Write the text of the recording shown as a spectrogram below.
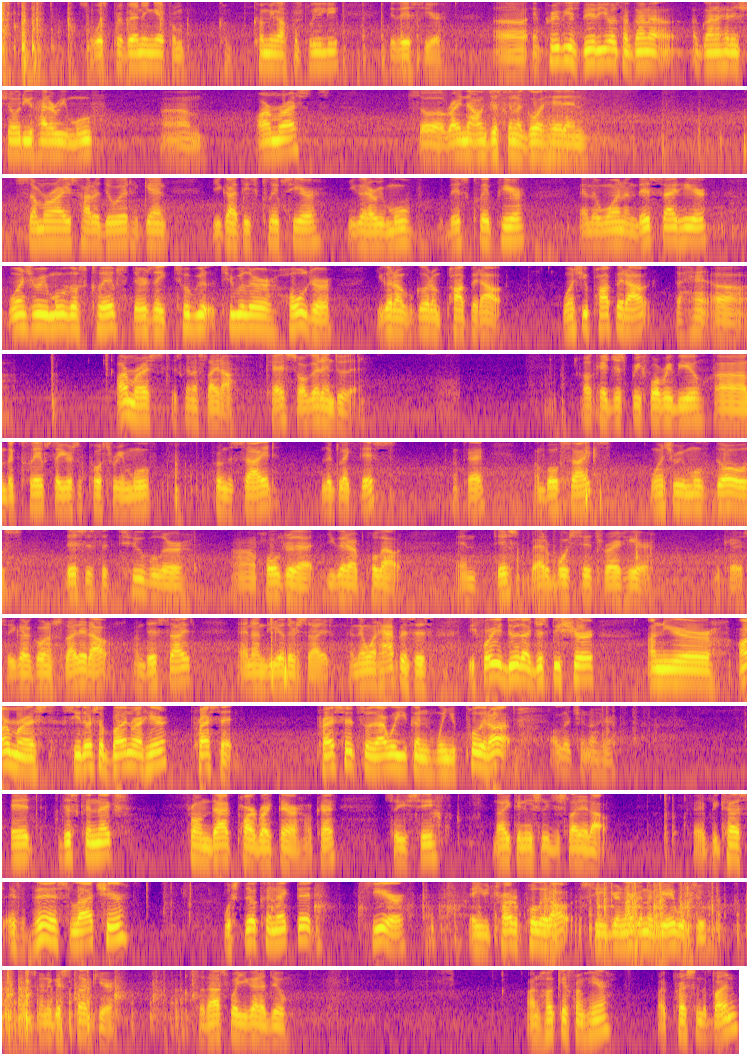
So what's preventing it from com coming off completely is this here. Uh, in previous videos, I've gone, I've gone ahead and showed you how to remove um, armrests. So right now, I'm just going to go ahead and summarize how to do it. Again, you got these clips here. You got to remove this clip here and the one on this side here. Once you remove those clips, there's a tubular holder you gotta go and pop it out once you pop it out the hand uh, armrest is to slide off. Okay, so I'll go ahead and do that. Okay, just before review, um, the clips that you're supposed to remove from the side look like this. Okay, on both sides. Once you remove those, this is the tubular uh, holder that you gotta pull out, and this bad boy sits right here. Okay, so you gotta go and slide it out on this side and on the other side. And then what happens is, before you do that, just be sure on your armrest, see there's a button right here, press it. Press it so that way you can, when you pull it up, I'll let you know here. It disconnects from that part right there, okay? So you see, now you can easily just let it out. Okay, because if this latch here was still connected here, and you try to pull it out, see, you're not going to be able to. It's going to get stuck here. So that's what you got to do. Unhook it from here by pressing the button,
